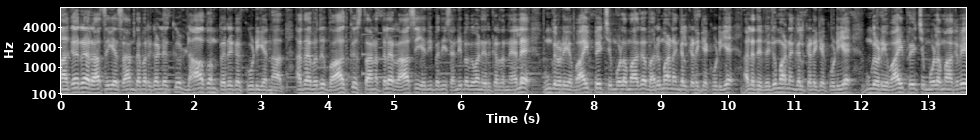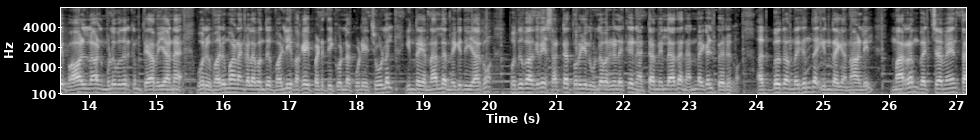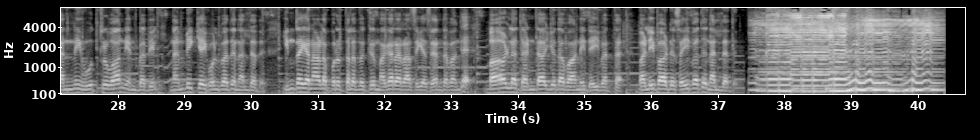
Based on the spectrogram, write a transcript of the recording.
மகர ராசியை சார்ந்தவர்களுக்கு லாபம் பெருகக்கூடிய நாள். அதாவது வாக்கு ஸ்தானத்தில் ராசி அதிபதி சனி பகவான் இருக்கிறதுனால உங்களுடைய வாய்ப்பேச்சு மூலமாக வருமானங்கள் கிடைக்கக்கூடிய அல்லது வெகுமானங்கள் கிடைக்கக்கூடிய உங்களுடைய வாய்ப்பேச்சு மூலமாகவே வாழ்நாள் முழுவதற்கும் தேவையான ஒரு வருமானங்களை வந்து வழி வகைப்படுத்தி கொள்ளக்கூடிய சூழல் இன்றைய நல்ல மிகுதியாகும். பொதுவாகவே சட்டத்துறையில் உள்ளவர்களுக்கு நட்டமில்லாத நன்மைகள் பெருகும். அற்புதம் மிகுந்த இன்றைய நாளில் மரம் வச்சவன் தண்ணி ஊற்றுவான் என்பதில் நம்பிக்கை கொள்வது நல்லது. இன்றைய நாளை பொறுத்தளவுக்கு மகர ராசியை சேர்ந்தவங்க பால தண்டாயுதவாணி தெய்வத்தை வழிபாடு செய்வது நல்லது.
